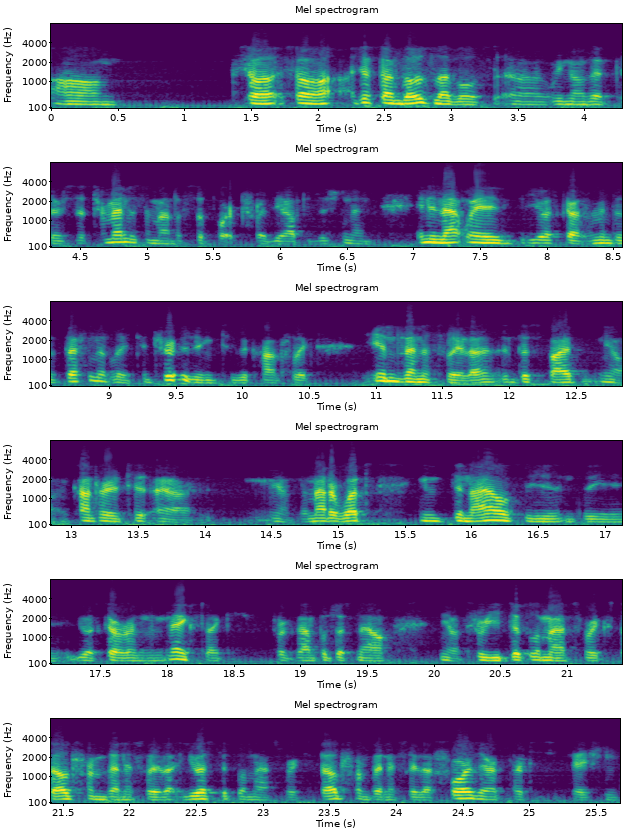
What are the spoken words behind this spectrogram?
Um, so, so just on those levels, uh, we know that there's a tremendous amount of support for the opposition, and, and in that way, the U.S. government is definitely contributing to the conflict in Venezuela, despite you know, contrary to uh, you know, no matter what denials the, the U.S. government makes, like for example, just now, you know, three diplomats were expelled from Venezuela. U.S. diplomats were expelled from Venezuela for their participation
